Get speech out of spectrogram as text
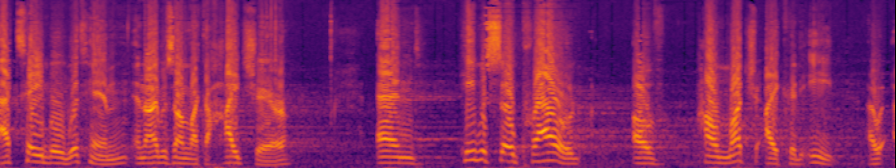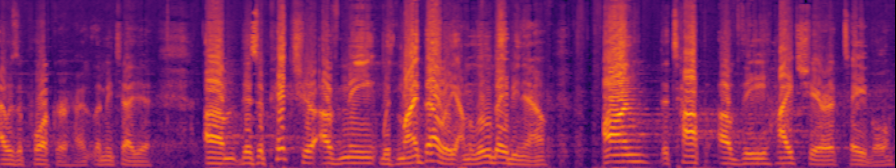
at table with him, and I was on like a high chair, and he was so proud of how much I could eat. I, I was a porker, let me tell you. Um, there's a picture of me with my belly, I'm a little baby now, on the top of the high chair table,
